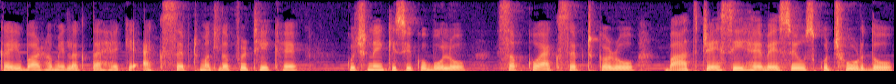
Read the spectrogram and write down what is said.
कई बार हमें लगता है कि एक्सेप्ट मतलब फिर ठीक है। कुछ नहीं, किसी को बोलो, सबको एक्सेप्ट करो, बात जैसी है वैसे उसको छोड़ दो,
